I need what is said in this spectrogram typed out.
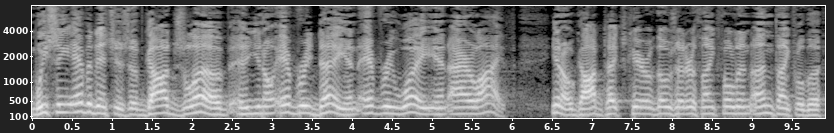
We see evidences of God's love, uh, you know, every day in every way in our life. You know, God takes care of those that are thankful and unthankful, the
